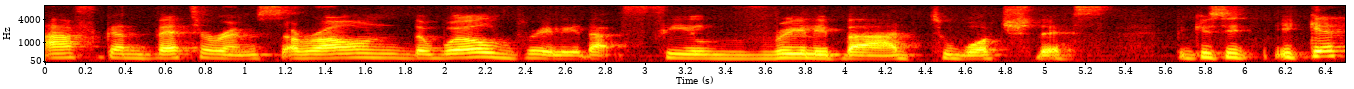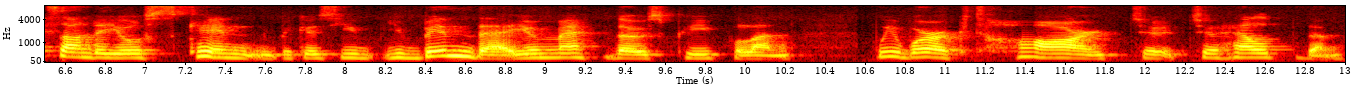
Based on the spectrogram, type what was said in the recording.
Afghan veterans around the world really that feel really bad to watch this because it, it gets under your skin because you, you've been there, you met those people, and we worked hard to, to help them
